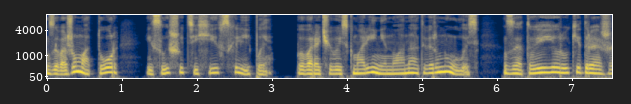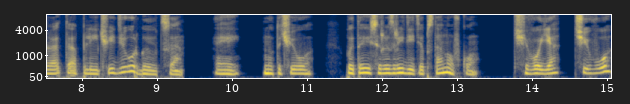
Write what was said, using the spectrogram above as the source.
завожу мотор и слышу тихие всхлипы. Поворачиваюсь к Марине, но она отвернулась, зато ее руки дрожат, а плечи дергаются. «Эй, ну ты чего?» Пытаюсь разрядить обстановку. «Чего я? Чего?»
